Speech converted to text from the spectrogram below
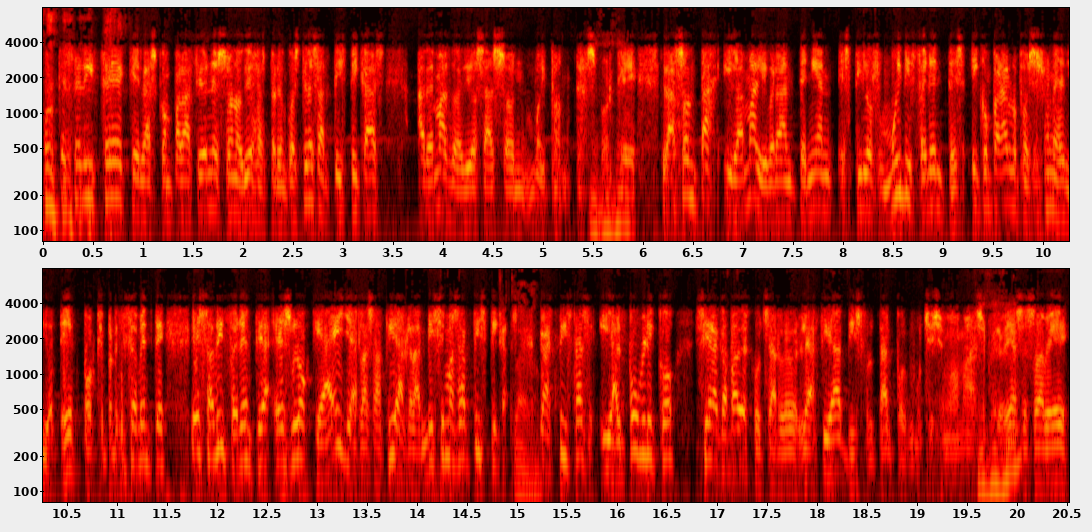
porque se dice que las comparaciones son odiosas, pero en cuestiones artísticas, además de odiosas, son muy tontas, porque la Sontag y la Malibran tenían estilos muy diferentes y compararlo pues es una idiotez, porque precisamente esa diferencia es lo que a ellas las hacía grandísimas artísticas, Claro. artistas y al público, si era capaz de escucharlo, le hacía disfrutar pues muchísimo más. Pero ya se sabe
